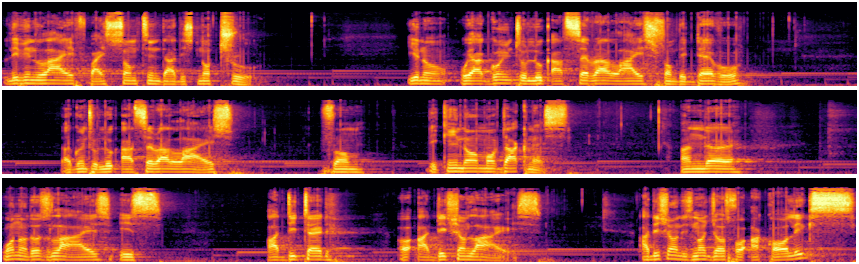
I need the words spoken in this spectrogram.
living life by something that is not true. You know, we are going to look at several lies from the devil we are going to look at several lies from the kingdom of darkness. And uh, one of those lies is addicted or addiction lies. Addiction is not just for alcoholics,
